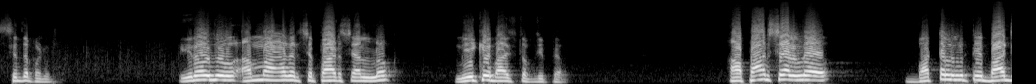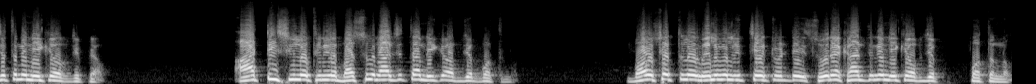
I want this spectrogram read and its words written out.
సిద్ధపడింది. ఈరోజు అమ్మ ఆదర్శ పాఠశాలలో మీకే బాధ్యత చెప్పాం. ఆ పాఠశాలలో బట్టలు కుట్టే బాధ్యతని మీకే చెప్పాం. ఆర్టీసీలో తిరిగే బస్సుల బాధ్యత మీకే అప్పచెప్పబోతున్నాం. భవిష్యత్తులో వెలుగులు ఇచ్చేటువంటి సూర్యకాంతిని మీకే అప్పచెప్పబోతున్నాం.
